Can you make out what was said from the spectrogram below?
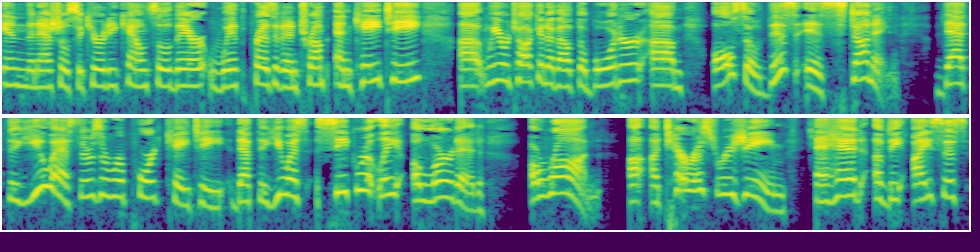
in the National Security Council there with President Trump. And KT, uh, we were talking about the border. Um, also, this is stunning that the U.S., there's a report, KT, that the U.S. secretly alerted Iran, a, a terrorist regime, ahead of the ISIS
